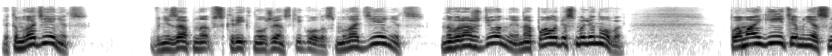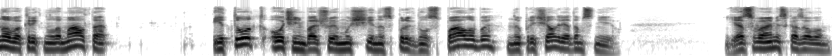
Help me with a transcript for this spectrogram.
«Это младенец!» — внезапно вскрикнул женский голос. «Младенец! Новорожденный! На палубе Смоленова!» «Помогите мне!» — снова крикнула Малта — и тут очень большой мужчина спрыгнул с палубы на причал рядом с нею. «Я с вами», — сказал он.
